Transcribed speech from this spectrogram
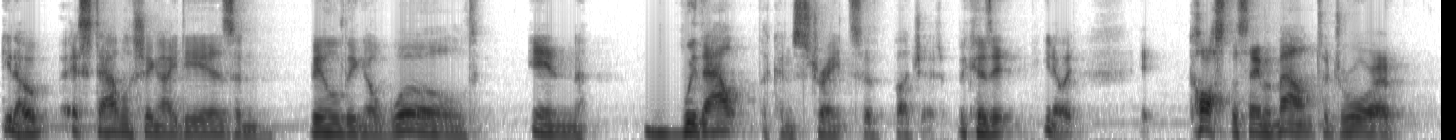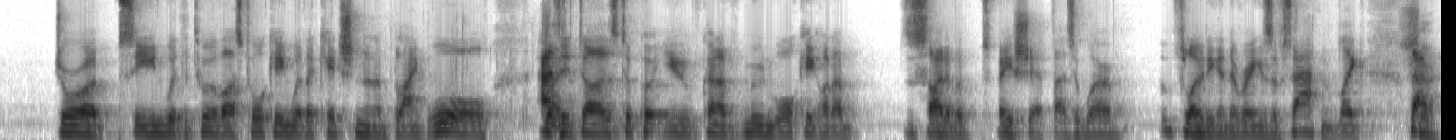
you know establishing ideas and building a world in without the constraints of budget because it you know it, it costs the same amount to draw a draw a scene with the two of us talking with a kitchen and a blank wall as Right. it does to put you kind of moonwalking on a the side of a spaceship as it were floating in the rings of saturn like that Sure.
